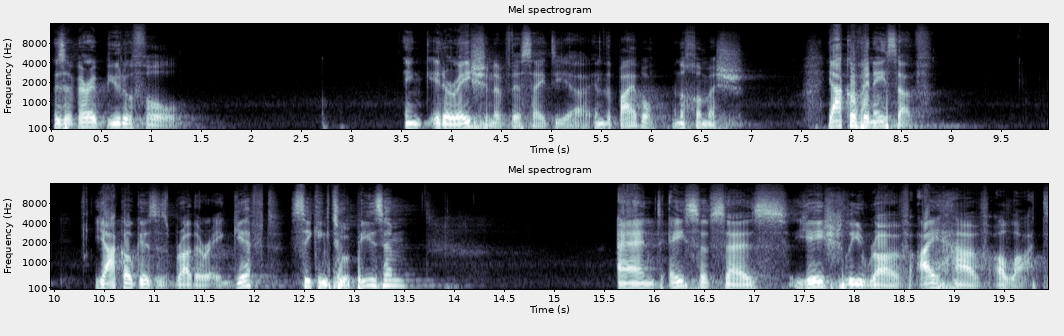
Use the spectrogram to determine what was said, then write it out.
There's a very beautiful iteration of this idea in the Bible, in the Chumash. Yaakov and Esav. Yaakov gives his brother a gift, seeking to appease him. And Esav says, Yeshli Rav, I have a lot.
